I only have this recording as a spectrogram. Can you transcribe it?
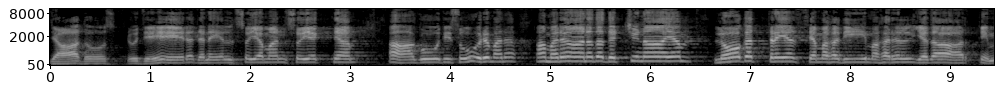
ജാതോസ്രുജേരജനയൽ സ്വയമാൻ സ്വയജ്ഞം ആകൂതി സൂര്യമന അമരാനത ദക്ഷിണായം. ലോകത്രയസ്യ മഹതീ മഹരൽ യഥാർത്ഥിം.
